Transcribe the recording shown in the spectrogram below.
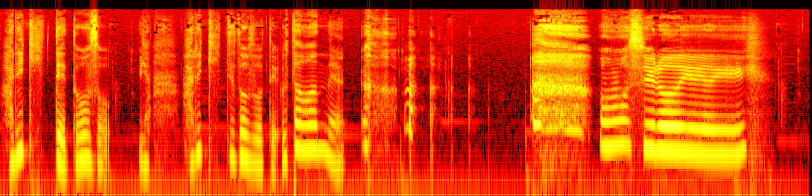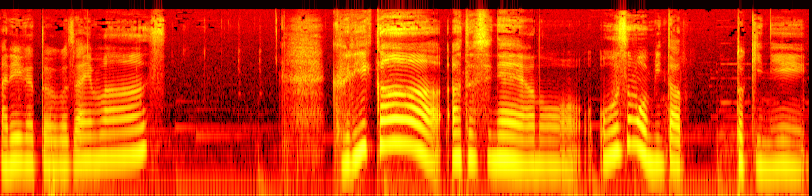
張り切ってどうぞいや、張り切ってどうぞって歌わんねん。面白い。ありがとうございます。栗か。私ね、あの、大相撲見た時に、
